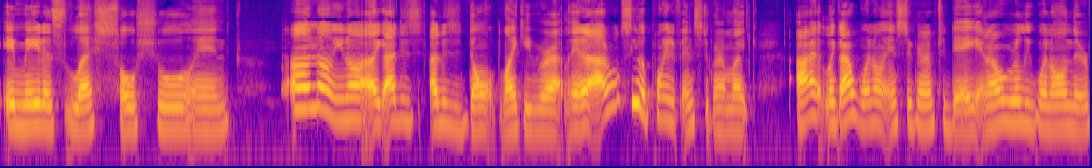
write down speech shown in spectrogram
it made us less social and I don't know, you know, like I just I just don't like it. Right, I don't see the point of Instagram. Like I like I went on Instagram today and I really went on there.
